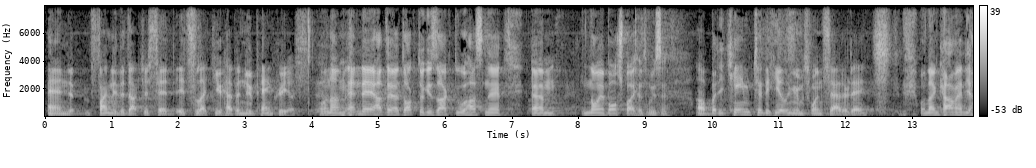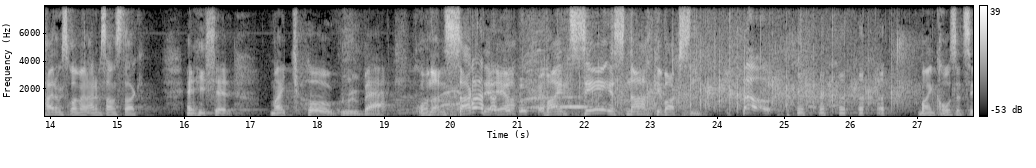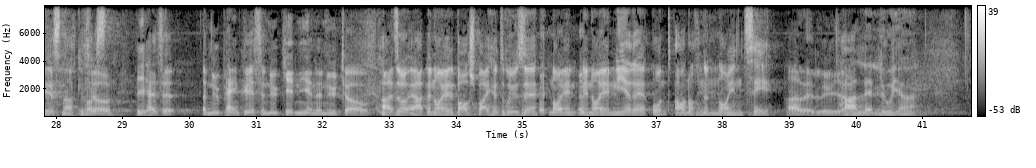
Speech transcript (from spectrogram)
And finally, the doctor said, It's like you have a new pancreas. Und am Ende hat der Doktor gesagt, du hast eine ähm, neue Bauchspeicheldrüse. Uh, but he came to the healing rooms one Saturday Und dann kam er in die Heilungsräume an einem Samstag and he said, My toe grew back. und dann sagte er, mein Zeh ist nachgewachsen. Mein großer Zeh ist nachgewachsen. So he has a, a new pancreas, a new kidney, and a new toe. Also, er hat eine neue Bauchspeicheldrüse, neue, eine neue Niere und auch noch einen neuen Zeh. Hallelujah. Halleluja.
